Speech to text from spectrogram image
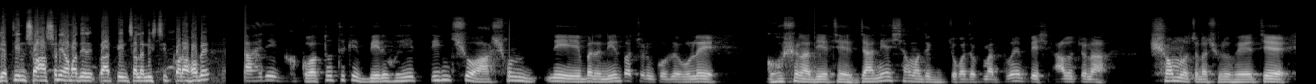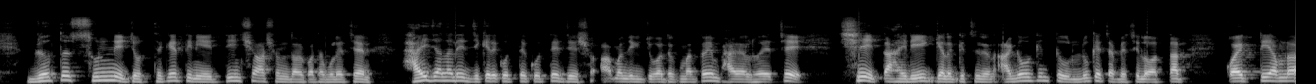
যে তিনশো আসনে আমাদের প্রার্থী ইনশাল্লাহ নিশ্চিত করা হবে। তাহিরি গত থেকে বের হয়ে তিনশো আসন নিয়ে এবারে নির্বাচন করবে বলে ঘোষণা দিয়েছে। যা নিয়ে সামাজিক যোগাযোগ মাধ্যমে বেশ আলোচনা, সমালোচনা শুরু হয়েছে। বৃহত্তর সুন্নি জোট থেকে তিনি এই তিনশো আসন দেওয়ার কথা বলেছেন। হাই জালালি জিকির করতে করতে যে সামাজিক যোগাযোগ মাধ্যমে ভাইরাল হয়েছে, সেই তাহিরি গেল কিছুদিন আগেও কিন্তু লুকে চাপে ছিল। অর্থাৎ কয়েকটি আমরা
